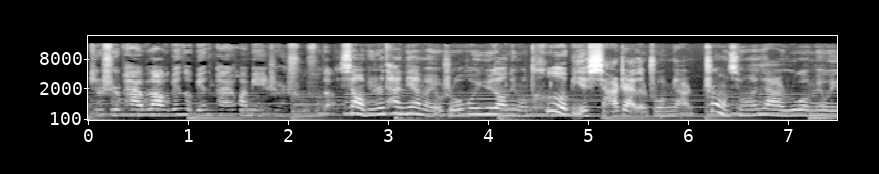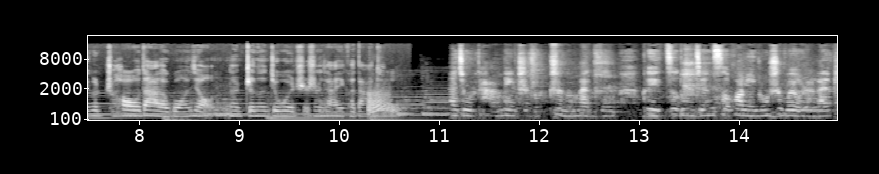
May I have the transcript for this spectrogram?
平时拍 vlog 边走边拍，画面也是很舒服的。像我平时探店嘛，有时候会遇到那种特别狭窄的桌面，这种情况下如果没有一个超大的广角，那真的就会只剩下一颗大头。那就是它内置的智能麦克风，可以自动监测画面中是否有人来匹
